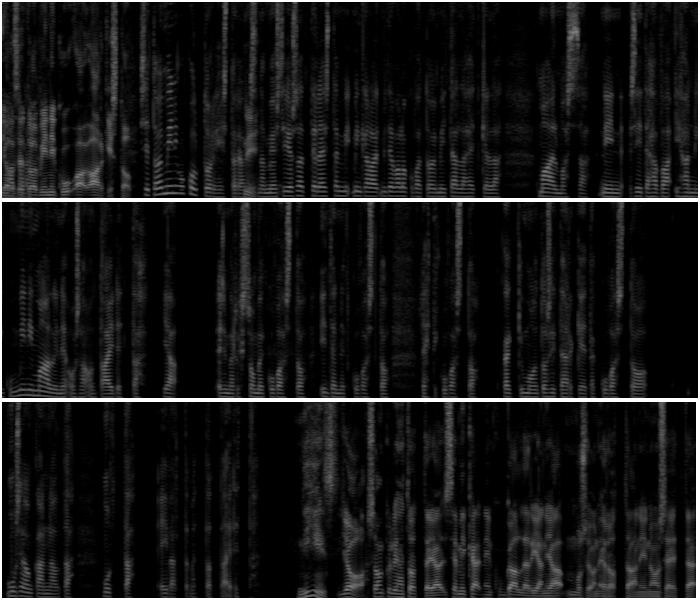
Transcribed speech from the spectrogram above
ja se toimii niin kuin arkisto. Se toimii niin kuin kulttuurihistoriallisena niin. myös. Jos ajattelee sitä, minkäla- miten valokuva toimii tällä hetkellä maailmassa, niin siitähän vaan ihan niin kuin minimaalinen osa on taidetta. Ja esimerkiksi somekuvasto, internetkuvasto, lehtikuvasto, kaikki muu on tosi tärkeää kuvastoa museon kannalta, mutta ei välttämättä ole taidetta. Niin, joo, se on kyllä ihan totta. Ja se, mikä niin kuin gallerian ja museon erottaa, niin on se, että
